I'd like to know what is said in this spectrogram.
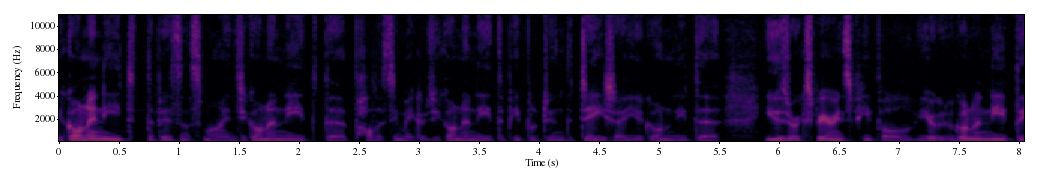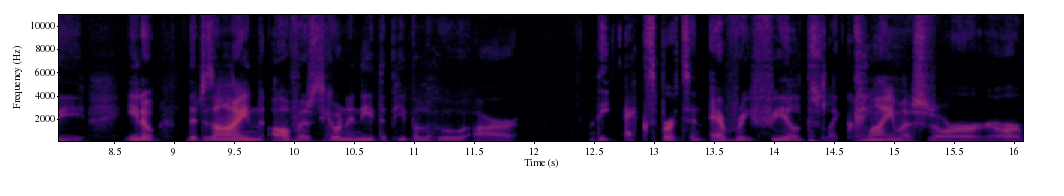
You're going to need the business minds. You're going to need the policymakers. You're going to need the people doing the data. You're going to need the user experience people. You're going to need the, you know, the design of it. You're going to need the people who are the experts in every field, like climate or or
